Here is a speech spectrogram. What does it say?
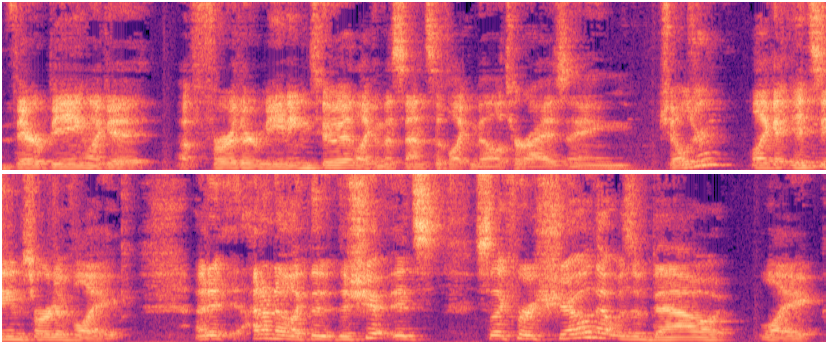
there being like a, a further meaning to it, like in the sense of like militarizing children. Like it, it seems sort of like I, I don't know, like the the show. It's so like for a show that was about like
